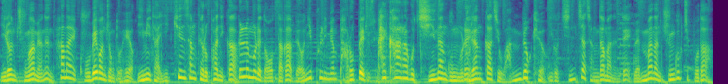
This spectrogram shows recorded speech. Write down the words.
이런 중화면은 하나에 900원 정도 해요. 이미 다 익힌 상태로 파니까 끓는 물에 넣었다가 면이 풀리면 바로 빼주세요. 칼칼하고 진한 국물에 분량까지 완벽해요. 이거 진짜 장담하는데 웬만한 중국집보다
